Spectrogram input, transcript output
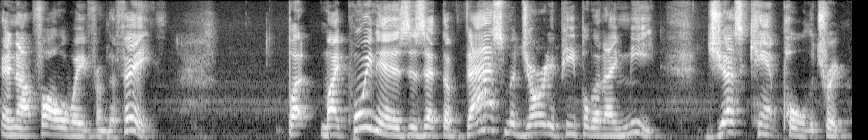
and not fall away from the faith. But my point is, is that the vast majority of people that I meet just can't pull the trigger.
